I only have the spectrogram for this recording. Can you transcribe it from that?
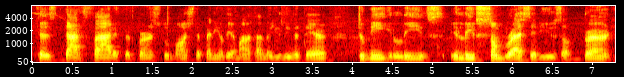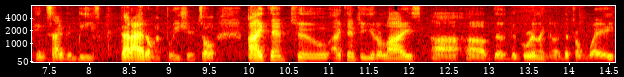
because that fat if it burns too much depending on the amount of time that you leave it there to me it leaves it leaves some residues of burn inside the beef that i don't appreciate so I tend to I tend to utilize uh, uh, the the grilling in a different way,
